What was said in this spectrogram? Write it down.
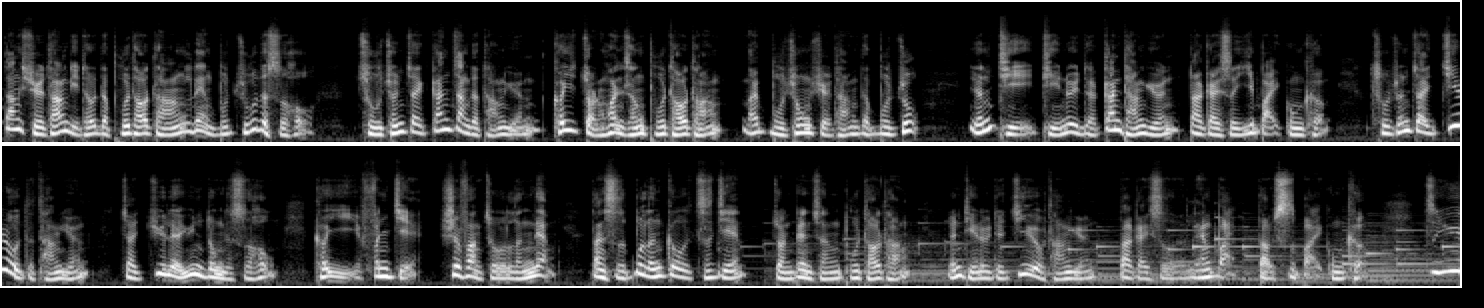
当血糖里头的葡萄糖量不足的时候，储存在肝脏的糖原可以转换成葡萄糖来补充血糖的不足。人体体内的肝糖原大概是一百公克，储存在肌肉的糖原在剧烈运动的时候可以分解释放出能量，但是不能够直接转变成葡萄糖。人体内的肌肉糖原大概是两百到四百公克。至于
